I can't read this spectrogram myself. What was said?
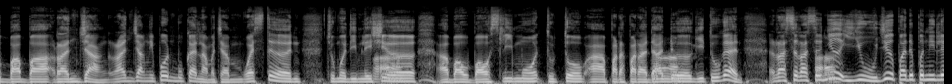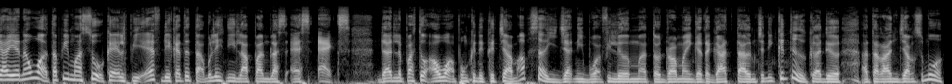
babak ranjang. Ranjang ni pun bukanlah macam western, cuma di Malaysia uh, bawa-bawa selimut, tutup uh, parah-parah dada gitu kan. Rasa-rasanya you je pada penilaian awak tapi masuk ke LPF dia kata tak boleh ni 18SX dan lepas tu awak pun kena kecam. Apa pasal Ijat ni buat filem atau drama yang gatal-gatal macam ni kena ke ada atas ranjang semua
